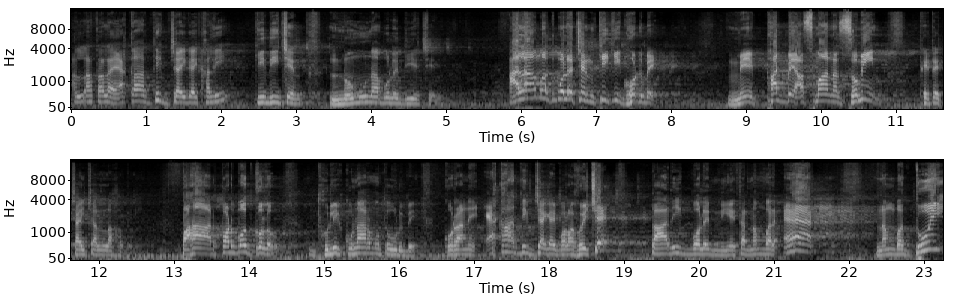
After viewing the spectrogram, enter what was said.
আল্লাহ তালা একাধিক জায়গায় খালি কি দিয়েছেন? নমুনা বলে দিয়েছেন। আলামত বলেছেন কি কি ঘটবে। মেঘ ফাটবে, আসমান আর জমিন। ফেটে চাইচাল্লা হবে। পাহাড় পর্বতগুলো ধুলি কোনার মতো উড়বে। কোরআনে একাধিক জায়গায় বলা হয়েছে, তারিখ বলেননি। এটা নাম্বার এক। নাম্বার দুই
